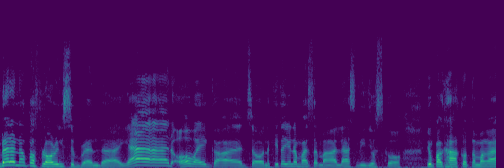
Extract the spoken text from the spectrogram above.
meron ng pa-flooring si Brenda. Yan! Oh my god! So nakita nyo naman sa mga last videos ko yung paghakot ng mga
